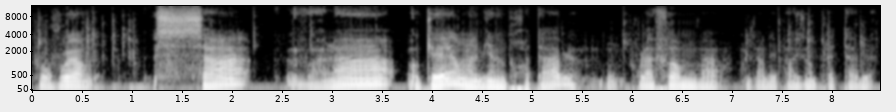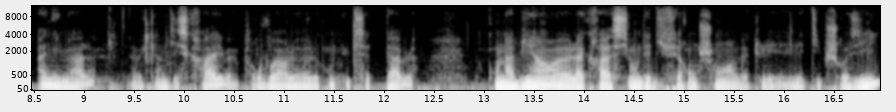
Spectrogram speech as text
pour voir ça. Voilà, ok, on a bien nos trois tables. pour la forme, on va regarder par exemple la table animale avec un describe pour voir le, contenu de cette table. Donc on a bien euh, la création des différents champs avec les, types choisis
